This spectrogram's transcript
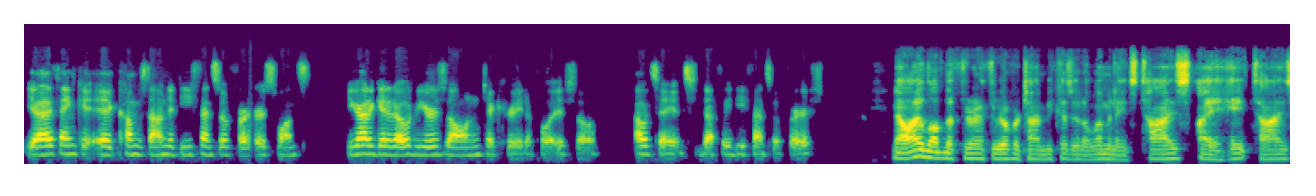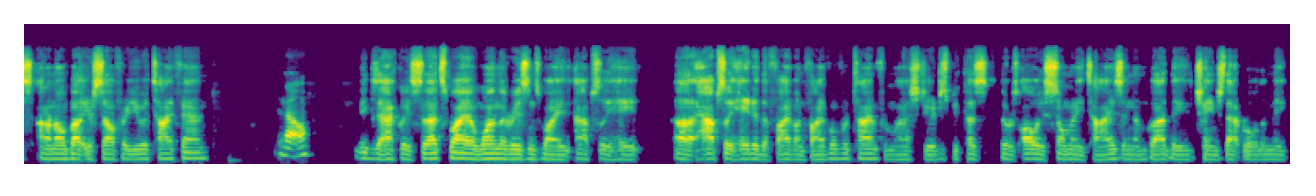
Yeah, I think it comes down to defensive first. Once you got to get it out of your zone to create a play. So I would say it's definitely defensive first. Now I love the three and three overtime because it eliminates ties. I hate ties. I don't know about yourself. Are you a tie fan? No. Exactly. So that's why one of the reasons why I absolutely hate uh, absolutely hated the five on five overtime from last year just because there was always so many ties and I'm glad they changed that rule to make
